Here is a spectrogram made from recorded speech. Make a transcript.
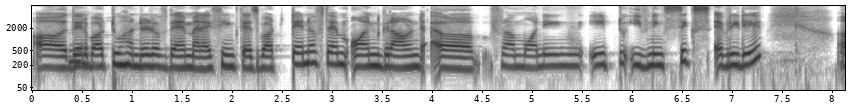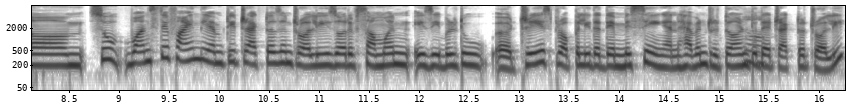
Uh, there are about 200 of them, and I think there's about 10 of them on ground uh, from morning 8 to evening 6 every day. Um, so once they find the empty tractors and trolleys, or if someone is able to uh, trace properly that they're missing and haven't returned to their tractor trolley,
